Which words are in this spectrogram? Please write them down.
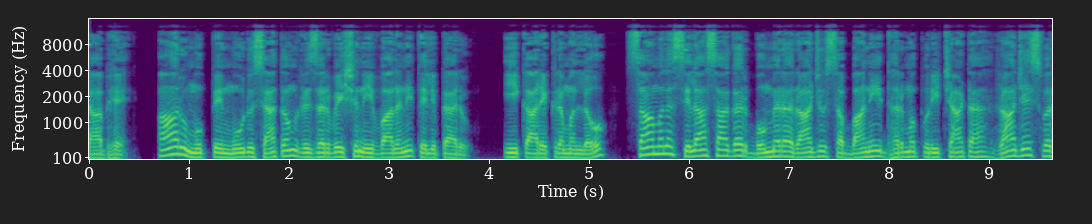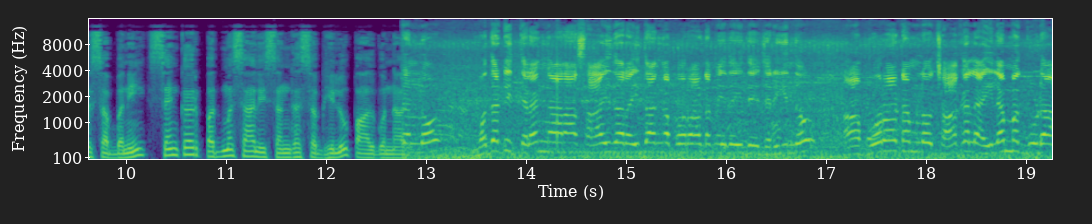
యాభై. ఆరు ముప్పై మూడు శాతం రిజర్వేషన్ ఇవ్వాలని తెలిపారు. ఈ కార్యక్రమంలో సామల శిలాసాగర్ బొమ్మెర రాజు సబ్బాని ధర్మపురి చాట రాజేశ్వర్ సబ్బని శంకర్ పద్మశాలి సంఘ సభ్యులు పాల్గొన్నారు. మొదటి తెలంగాణ సాయుధ రైతాంగ పోరాటం ఏదైతే జరిగిందో ఆ పోరాటంలో చాకలి ఐలమ్మకు కూడా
